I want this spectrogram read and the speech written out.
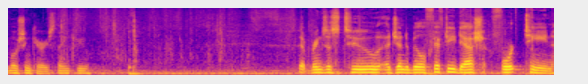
Motion carries. Thank you. That brings us to Agenda Bill 50-14,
